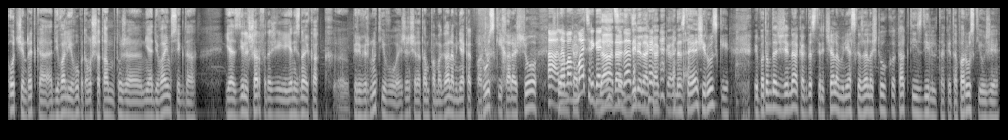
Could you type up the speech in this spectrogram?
очень редко одевали его, потому что там тоже не одеваем всегда. Я сделал шарф, даже я не знаю, как э, перевернуть его. И женщина там помогала мне как по-русски, хорошо. А, она он вам как- матери годится, да? Да, да, сделала как э, настоящий русский. И потом даже жена, когда встречала меня, сказала, что «К- как ты сделал так, это по-русски уже.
